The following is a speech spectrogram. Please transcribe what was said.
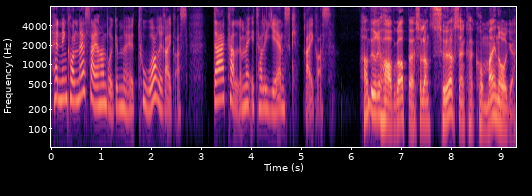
Henning Kolnes sier han bruker mye toår i reigras. Det kaller vi italiensk reigras. Han bor i havgapet så langt sør som en kan komme i Norge,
